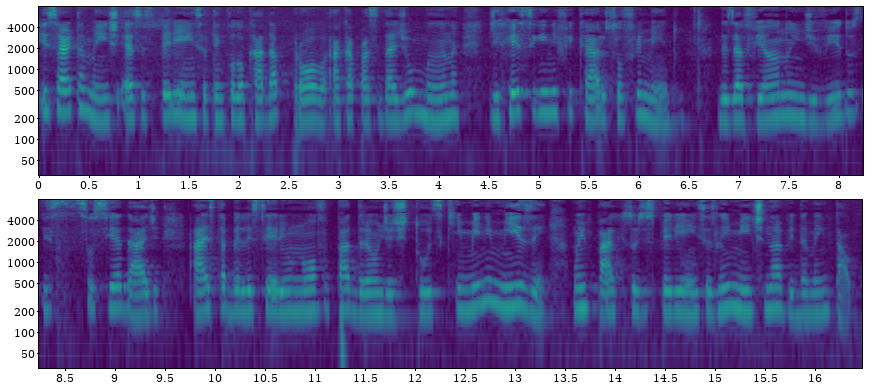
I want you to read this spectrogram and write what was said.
E certamente essa experiência tem colocado à prova a capacidade humana de ressignificar o sofrimento, desafiando indivíduos e sociedade a estabelecerem um novo padrão de atitudes que minimizem o impacto de experiências limite na vida mental.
